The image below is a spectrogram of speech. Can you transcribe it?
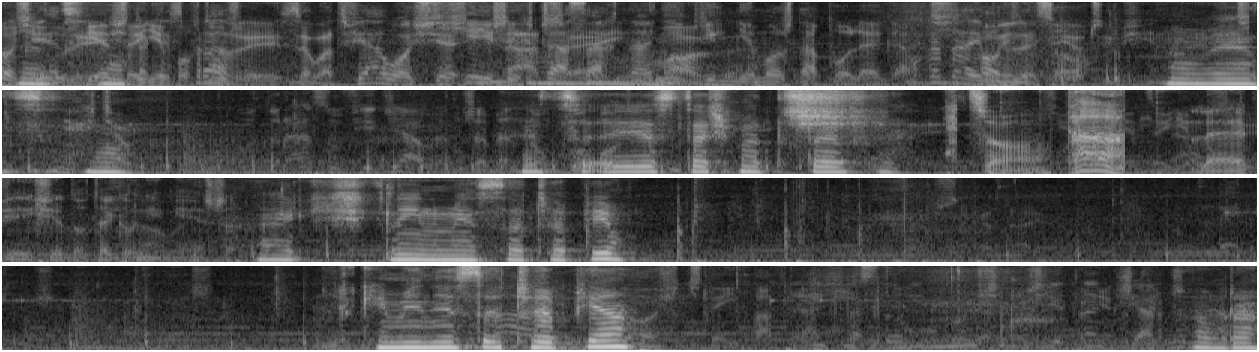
To się Nic już nie. więcej nie powtórzy. Sprawy załatwiało się W dzisiejszych inaczej. czasach na Może. nikim nie można polegać. Pogadajmy Od lepiej co? o czymś innym. No więc, Nie no, chciałbym. więc jesteśmy tutaj. w- Co? Tak. Lepiej się do tego nie miesza. Jakiś klin mnie zaczepił. Taki mnie nie zaczepia. Dobra.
